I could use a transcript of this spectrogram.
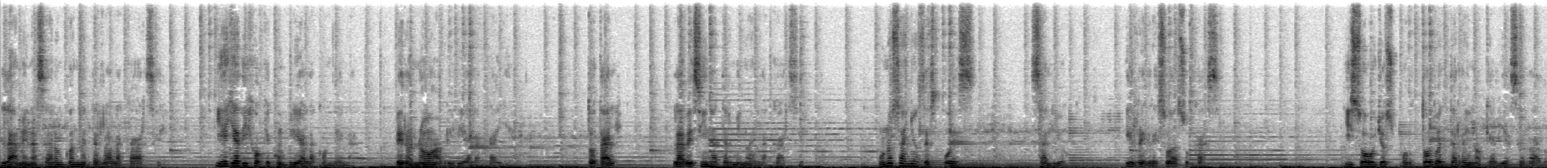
La amenazaron con meterla a la cárcel y ella dijo que cumplía la condena, pero no abriría la calle. Total, la vecina terminó en la cárcel. Unos años después, salió y regresó a su casa. Hizo hoyos por todo el terreno que había cerrado,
